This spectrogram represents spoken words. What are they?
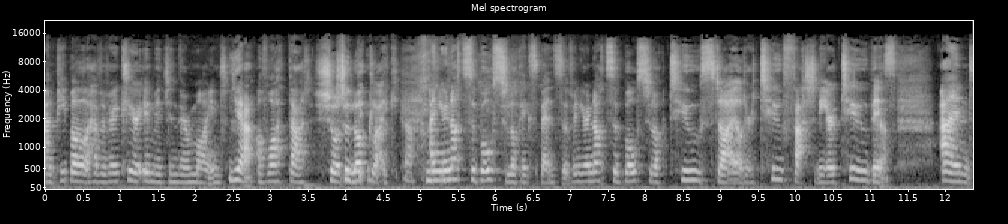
and people have a very clear image in their mind yeah. of what that should, Should look be. like. Yeah. and you're not supposed to look expensive and you're not supposed to look too styled or too fashiony or too this. And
